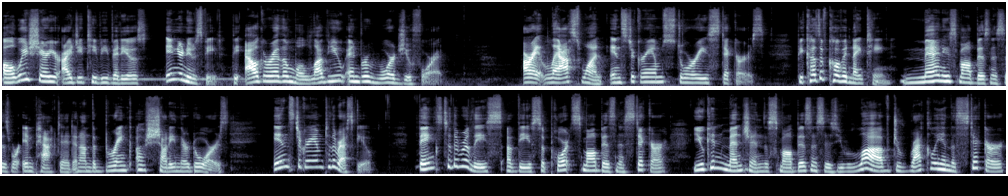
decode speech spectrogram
Always share your IGTV videos in your newsfeed. The algorithm will love you and reward you for it. All right, last one Instagram story stickers. Because of COVID 19, many small businesses were impacted and on the brink of shutting their doors. Instagram to the rescue. Thanks to the release of the Support Small Business sticker, you can mention the small businesses you love directly in the sticker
